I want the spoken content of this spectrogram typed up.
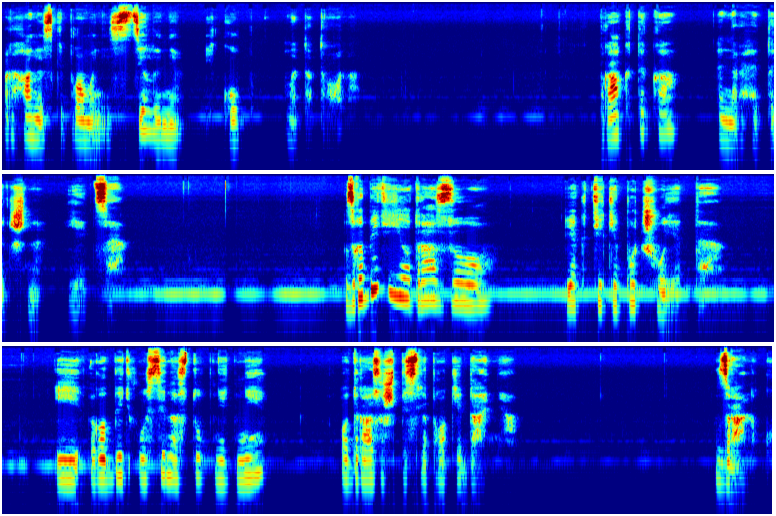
Архангельські промені зцілення і куб Метатрона. Практика енергетичне яйце. Зробіть її одразу, як тільки почуєте, і робіть усі наступні дні одразу ж після прокидання. Зранку.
